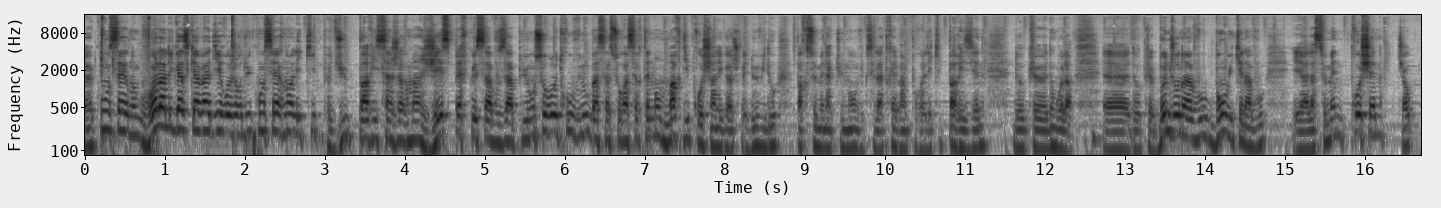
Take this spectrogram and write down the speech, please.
euh, concerts. Donc voilà les gars ce avait à dire aujourd'hui concernant l'équipe du Paris Saint-Germain. J'espère que ça vous a plu. On se retrouve, nous, bah, ça sera certainement mardi prochain, les gars. Je fais deux vidéos par semaine actuellement, vu que c'est la trêve hein, pour l'équipe parisienne. Donc, euh, voilà. Euh, donc bonne journée à vous, bon week-end à vous et à la semaine prochaine. Ciao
